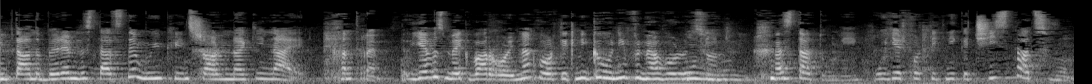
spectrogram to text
իմ տանը բերեմ նստածնեմ ու ինքը ինձ շարունակի նայել։ Խնդրեմ։ Եվս մեկ բառ օրինակ, որ տեխնիկը ունի բնավորություն։ Հաստատ ունի։ Ու երբ որ տեխնիկը չի ստացվում,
